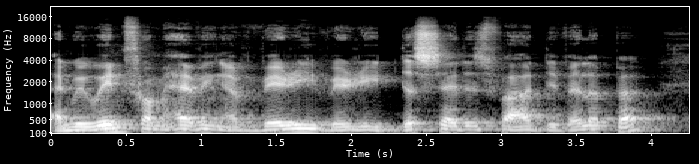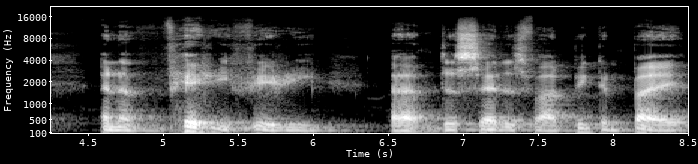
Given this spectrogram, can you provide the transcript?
And we went from having a very, very dissatisfied developer and a very, very uh, dissatisfied pick n pay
